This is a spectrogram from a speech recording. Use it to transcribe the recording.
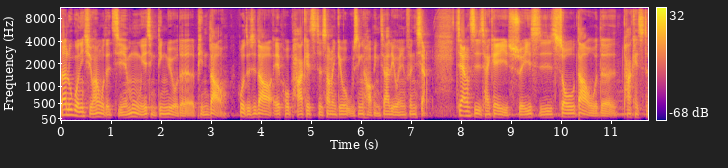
那如果你喜欢我的节目，也请订阅我的频道，或者是到 Apple Podcast 上面给我五星好评加留言分享，这样子才可以随时收到我的 Podcast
